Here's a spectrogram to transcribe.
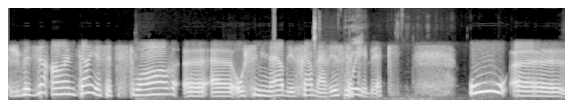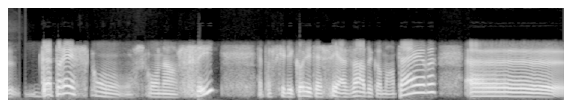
je me dis en même temps, il y a cette histoire au séminaire des frères Maristes à Québec où, euh, d'après ce qu'on ce qu'on en sait, parce que l'école est assez avare de commentaires, euh,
